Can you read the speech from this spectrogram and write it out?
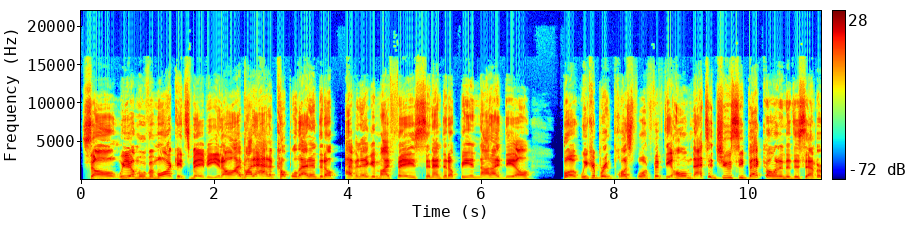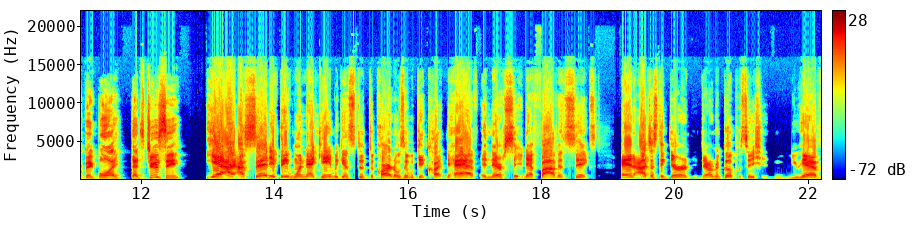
So we are moving markets, maybe. You know, I might have had a couple that ended up having egg in my face and ended up being not ideal. But we could bring plus 450 home. That's a juicy bet going into December, big boy. That's juicy. Yeah, I, I said if they won that game against the, the Cardinals, it would get cut in half. And they're sitting at five and six. And I just think they're they're in a good position. You have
